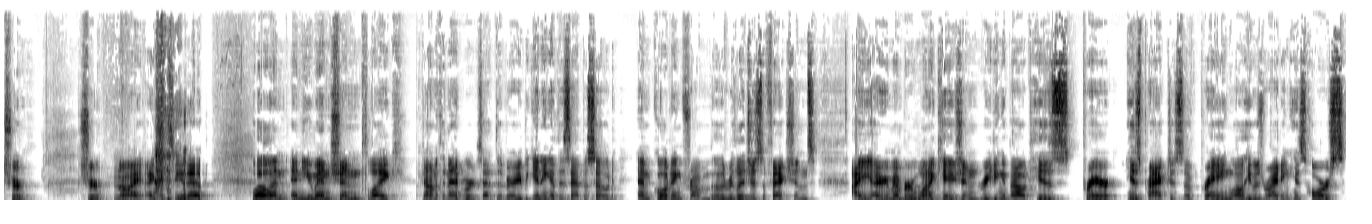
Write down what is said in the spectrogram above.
Sure, sure. No, I, I can see that. Well, and and you mentioned like Jonathan Edwards at the very beginning of this episode, and quoting from the religious affections. I, I remember one occasion reading about his prayer, his practice of praying while he was riding his horse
